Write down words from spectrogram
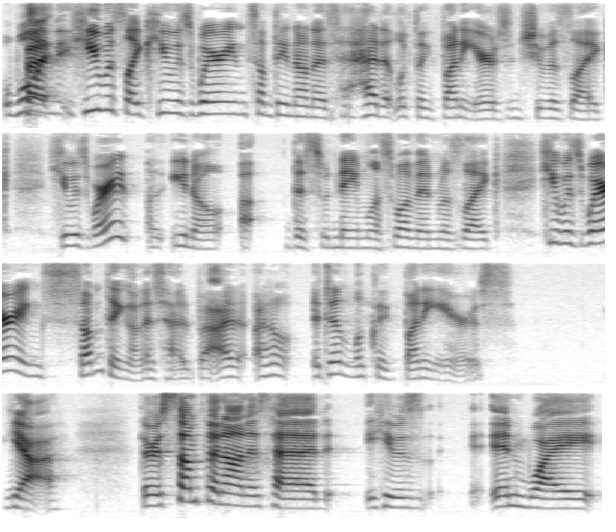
well But- and he was like he was wearing something on his head it looked like bunny ears and she was like he was wearing you know uh, this nameless woman was like he was wearing something on his head but I, I don't it didn't look like bunny ears Yeah. There was something on his head. He was in white.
